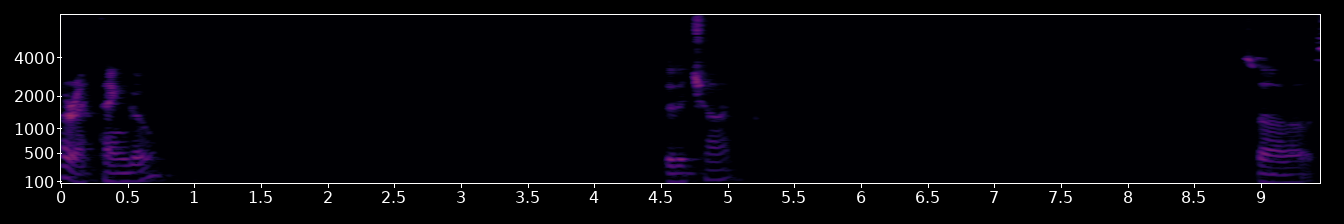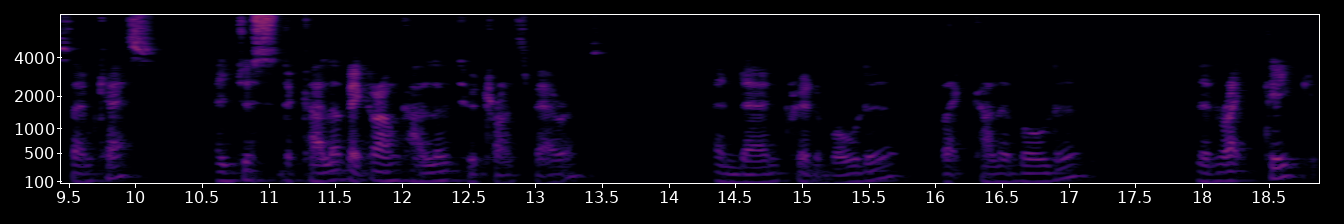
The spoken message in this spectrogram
a rectangle to the chart. So same case adjust the color background color to transparent and then create a border black color border then right click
